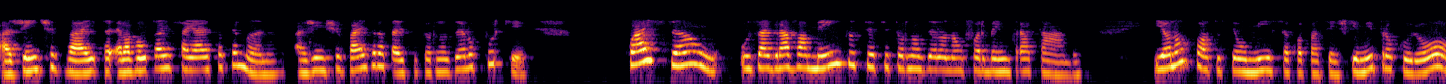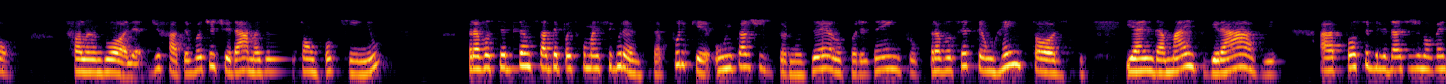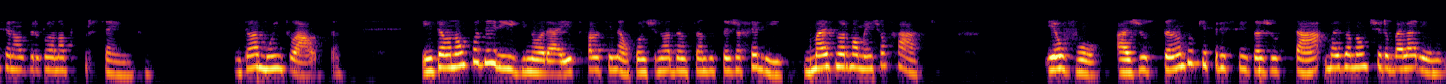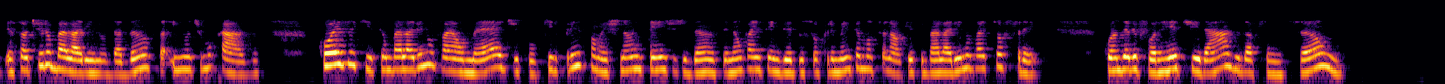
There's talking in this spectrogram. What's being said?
a gente vai. Ela voltou a ensaiar essa semana. A gente vai tratar esse tornozelo, por quê? Quais são os agravamentos se esse tornozelo não for bem tratado? E eu não posso ser omissa com a paciente que me procurou, falando: olha, de fato, eu vou te tirar, mas só um pouquinho, para você dançar depois com mais segurança. Por quê? Um entorse de tornozelo, por exemplo, para você ter um reentorse e ainda mais grave, a possibilidade de 99,9%. Então é muito alta. Então eu não poderia ignorar isso e falar assim, não, continua dançando, seja feliz. Mas normalmente eu faço eu vou ajustando o que precisa ajustar, mas eu não tiro o bailarino. Eu só tiro o bailarino da dança em último caso. Coisa que, se um bailarino vai ao médico, que principalmente não entende de dança e não vai entender do sofrimento emocional que esse bailarino vai sofrer, quando ele for retirado da função,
